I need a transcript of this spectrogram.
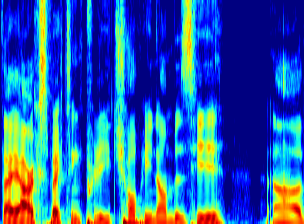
they are expecting pretty choppy numbers here. Uh,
